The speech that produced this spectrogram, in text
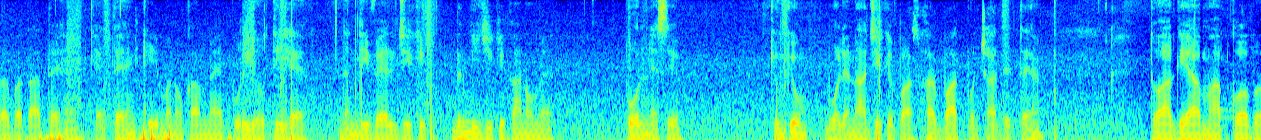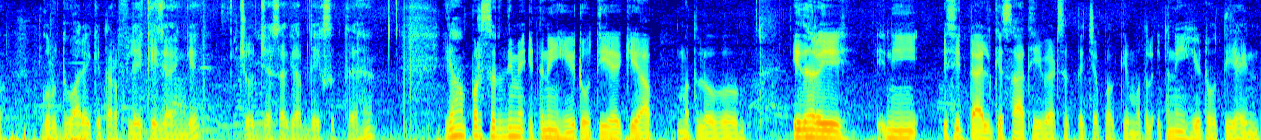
कर बताते हैं। कहते हैं कि मनोकामनाएँ पूरी होती है नंदी वैल जी की, नंदी जी के कानों में बोलने से, क्योंकि वो भोलेनाथ जी के पास हर बात पहुँचा देते हैं। तो आगे हम आपको अब गुरुद्वारे की तरफ़ लेके जाएँगे, जो जैसा कि आप देख सकते हैं। यहाँ पर सर्दी में इतनी हीट होती है कि आप मतलब इधर ही इन्हीं, इसी टाइल के साथ ही बैठ सकते चिपक के। मतलब इतनी हीट होती है इन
